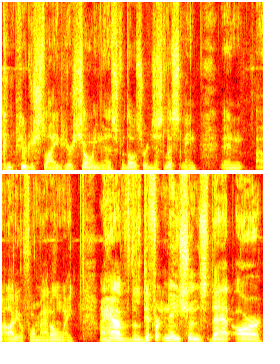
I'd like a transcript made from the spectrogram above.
computer slide here showing this for those who are just listening in uh, audio format only. I have the different nations that are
